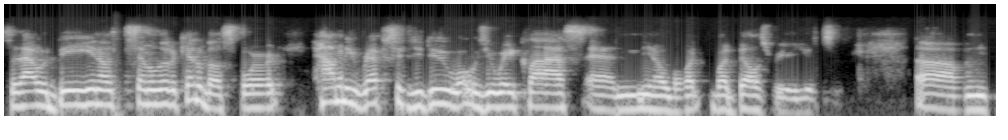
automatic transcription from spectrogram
So that would be, you know, similar to kettlebell sport. How many reps did you do? What was your weight class? And you know, what what bells were you using? Um,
